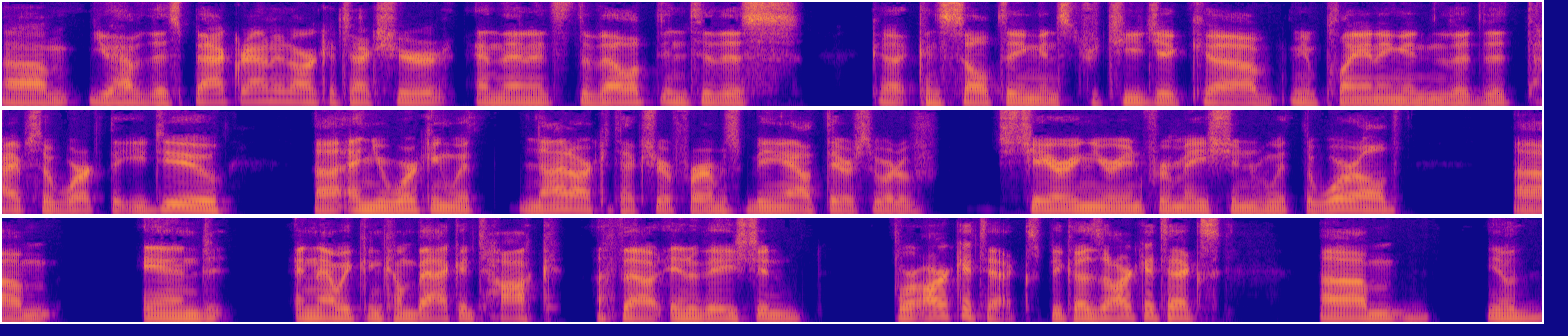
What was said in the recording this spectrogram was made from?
um, you have this background in architecture, and then it's developed into this uh, consulting and strategic uh, you know, planning and the, the types of work that you do. Uh, and you're working with non-architecture firms, being out there, sort of sharing your information with the world. Um, and and now we can come back and talk about innovation for architects because architects, um, you know,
